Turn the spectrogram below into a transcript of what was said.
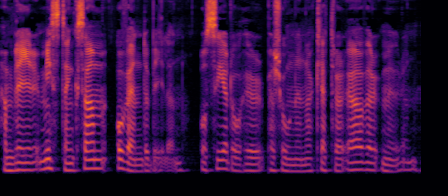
Han blir misstänksam och vänder bilen och ser då hur personerna klättrar över muren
